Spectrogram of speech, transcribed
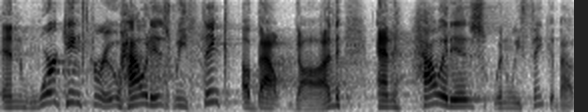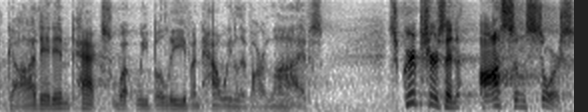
in working through how it is we think about God and how it is when we think about God, it impacts what we believe and how we live our lives. Scripture is an awesome source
